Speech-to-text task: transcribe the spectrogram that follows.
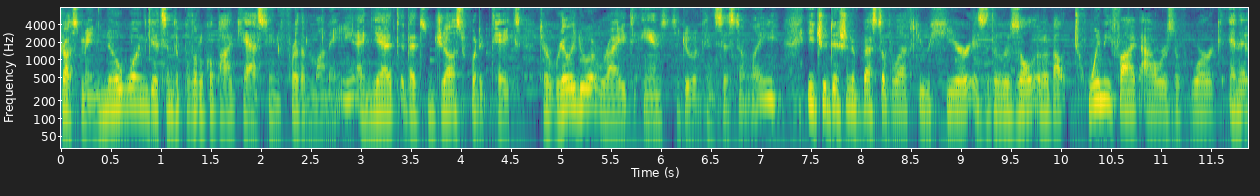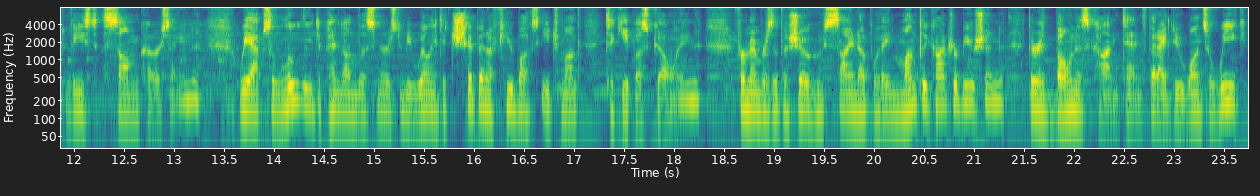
Trust me, no one gets into political podcasting for the money, and yet that's just what it takes to really do it right and to do it consistently. Each edition of Best of Left you hear is the result of about 25 hours of work and at least some cursing. We absolutely depend on listeners to be willing to chip in a few bucks each month to keep us going. For members of the show who sign up with a monthly contribution, there's bonus content that I do once a week,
